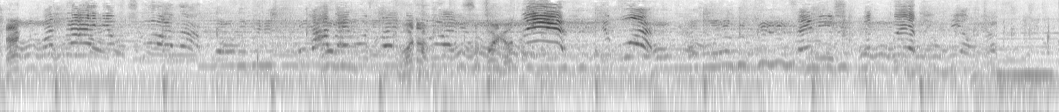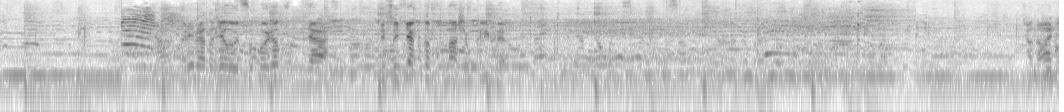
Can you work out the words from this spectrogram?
Итак. Вот он, сухой лед. Ребята делают сухой лед для спецэффектов в нашем клипе. Все, давайте.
